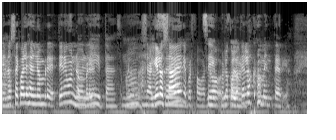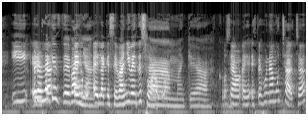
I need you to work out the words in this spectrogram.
Eh, no sé cuál es el nombre, tienen un nombre. Lolitas, ¿no? Bueno, Ay, si no alguien lo sé. sabe, que por favor Sí, lo, lo coloque en los comentarios. Y Pero es la que se baña. Es, es la que se baña y vende su agua. Chama, qué asco. O sea, eh, esta es una muchacha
